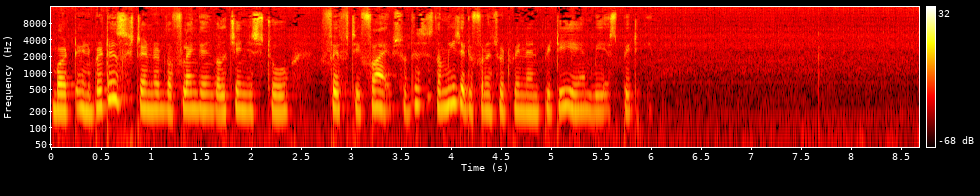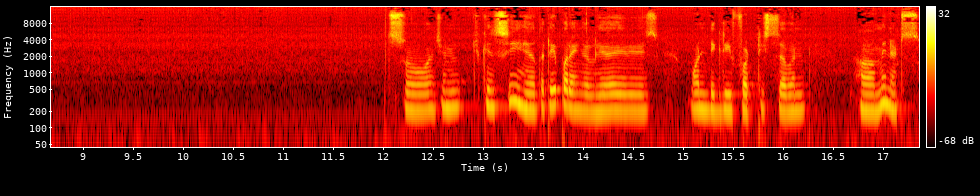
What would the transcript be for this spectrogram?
but in British standard the flank angle changes to 55 so this is the major difference between NPT and BSPT so as you, you can see here the taper angle here is 1 degree 47 uh, minutes.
